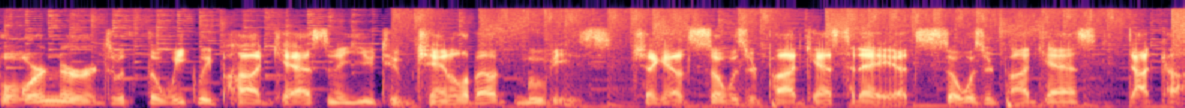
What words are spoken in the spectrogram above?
For nerds with the weekly podcast and a YouTube channel about movies. Check out So Wizard Podcast today at SoWizardPodcast.com.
